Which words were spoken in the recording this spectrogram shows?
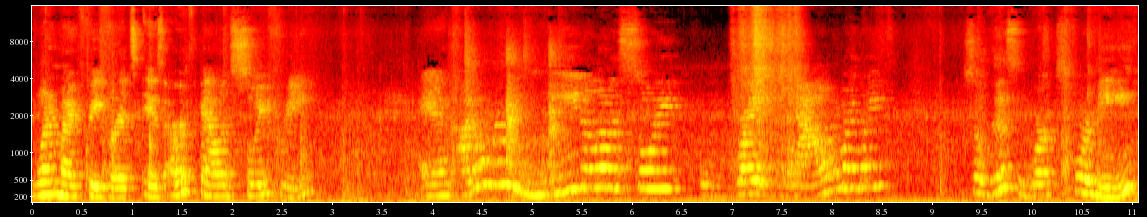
one of my favorites is Earth Balance Soy Free. And I don't really need a lot of soy right now in my life. So this works for me.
